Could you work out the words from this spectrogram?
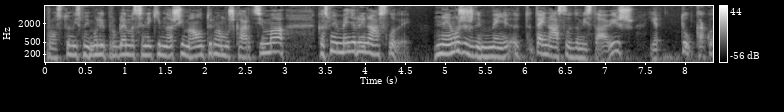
prosto mi smo imali problema sa nekim našim autorima, muškarcima, kad smo im menjali naslove. Ne možeš da mi menja, taj naslov da mi staviš, jer tu, kako,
